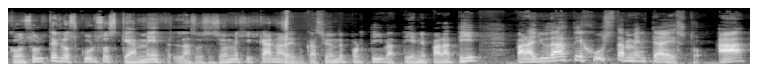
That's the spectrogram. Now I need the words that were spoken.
consultes los cursos que AMED, la Asociación Mexicana de Educación Deportiva, tiene para ti, para ayudarte justamente a esto, a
